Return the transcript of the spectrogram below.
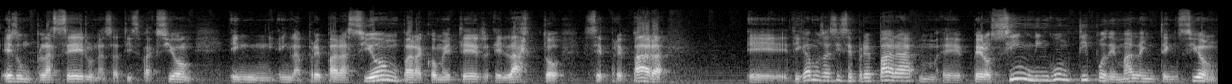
Es un placer, una satisfacción. En, la preparación para cometer el acto se prepara, eh, digamos así, se prepara, mm, eh, pero sin ningún tipo de mala intención.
